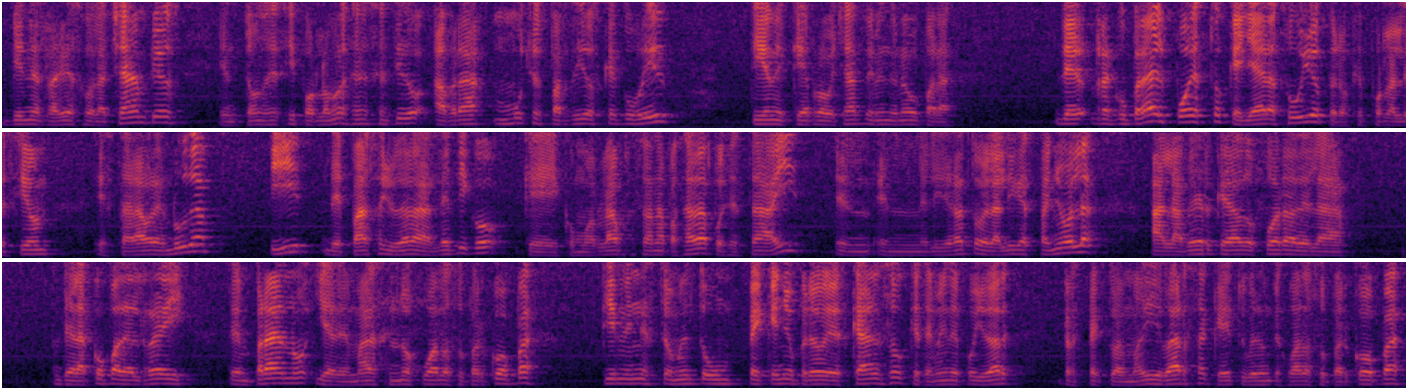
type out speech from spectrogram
viene el regreso de la Champions, entonces sí, por lo menos en ese sentido habrá muchos partidos que cubrir, tiene que aprovechar también de nuevo para de recuperar el puesto que ya era suyo, pero que por la lesión estará ahora en duda, y de paso ayudar al Atlético, que como hablamos la semana pasada, pues está ahí, en, en el liderato de la Liga Española, al haber quedado fuera de la, de la Copa del Rey temprano y además no jugar la Supercopa, tiene en este momento un pequeño periodo de descanso que también le puede ayudar respecto al Madrid y Barça, que tuvieron que jugar la Supercopa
